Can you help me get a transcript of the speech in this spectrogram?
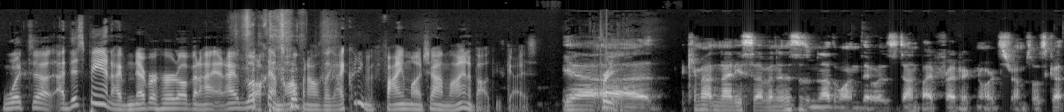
What uh, this band I've never heard of, and I and I looked Fuck. them up, and I was like, I couldn't even find much online about these guys. Yeah, Pretty- uh, it came out in '97, and this is another one that was done by Fredrik Nordstrom. So it's got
